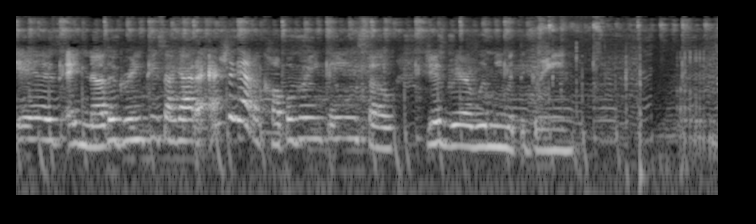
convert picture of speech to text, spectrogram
is another green piece I got. I actually got a couple green things, so just bear with me with the green. Um,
